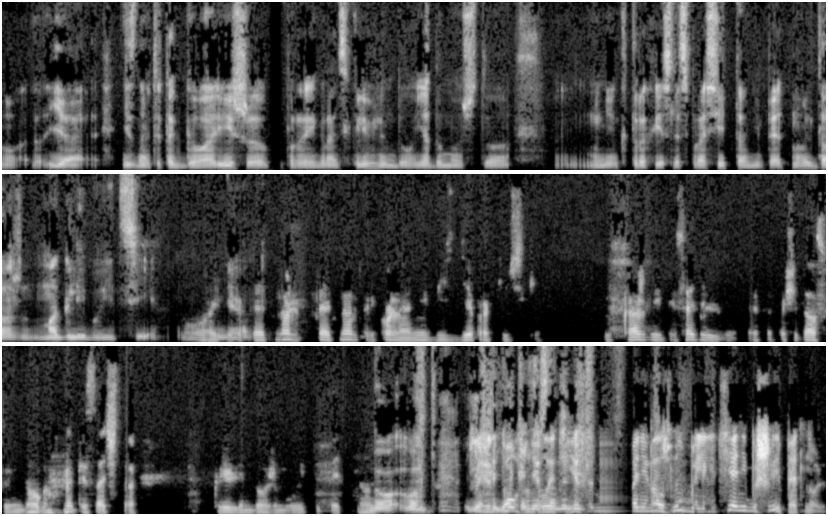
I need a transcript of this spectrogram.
Ну, я не знаю, ты так говоришь э, проиграть Кливленду. Я думаю, что э, у некоторых, если спросить, то они 5-0 должны, могли бы идти. Ой, 5-0, 5-0 прикольно, они везде практически. И каждый писатель это посчитал своим долгом написать, что Кливленд должен был идти 5-0. Ну, вот, я, я, должен конечно, был идти. Если бы они должны были идти, они бы шли 5-0.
